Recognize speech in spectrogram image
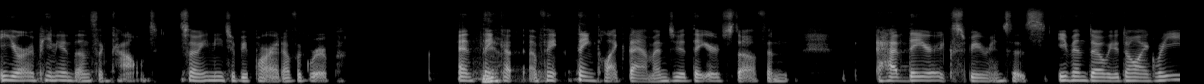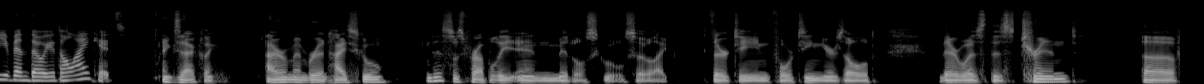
your opinion doesn't count. So you need to be part of a group and think uh, think, think like them and do their stuff and have their experiences even though you don't agree even though you don't like it. Exactly. I remember in high school, this was probably in middle school, so like 13, 14 years old, there was this trend of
